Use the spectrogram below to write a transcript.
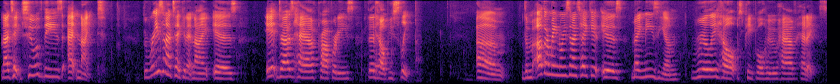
And I take two of these at night. The reason I take it at night is it does have properties that help you sleep. Um, the other main reason I take it is magnesium really helps people who have headaches.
